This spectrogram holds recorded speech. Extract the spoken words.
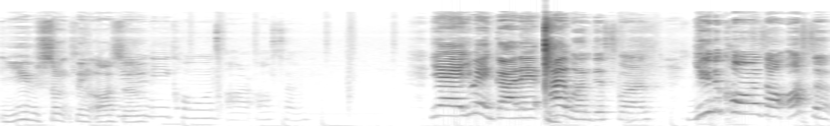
you something awesome. Unicorns are awesome. Yeah, you ain't got it. I won this one. Unicorns are awesome.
